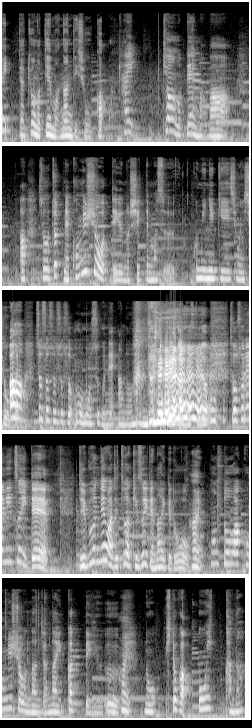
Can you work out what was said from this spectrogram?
はいじゃあ今日のテーマは何でしょうか？はい。今日のテーマはあそうちょっとねコミュ障っていうの知ってます？コミュニケーション障害。あそうそうそうそうそう。もうもうすぐねあの 出してくれたんですけど。そうそれについて自分では実は気づいてないけど、はい。本当はコミュ障なんじゃないかっていうはい。の人が多いかな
